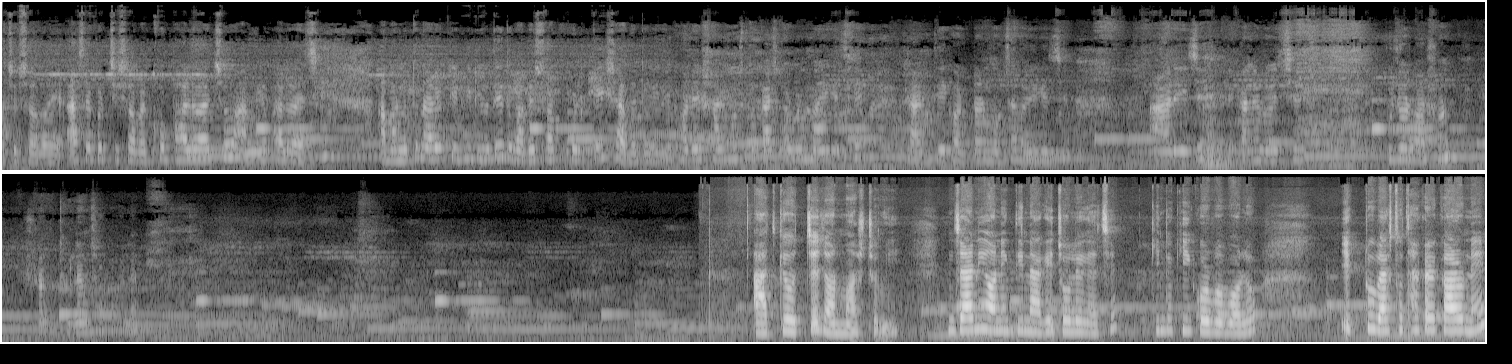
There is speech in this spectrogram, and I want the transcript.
আছো সবাই? আশা করছি সবাই খুব ভালো আছো, আমিও ভালো আছি। আমার নতুন আরও একটি ভিডিওতে তোমাদের সকলকেই স্বাগত। জানাই। ঘরের সমস্ত কাজকর্ম হয়ে গেছে, ঝাড় দিয়ে ঘরটার মোছা হয়ে গেছে। আর এই যে এখানে রয়েছে পুজোর বাসন, সব ধুলাম সকালবেলা। আজকে হচ্ছে জন্মাষ্টমী। জানি অনেক দিন আগে চলে গেছে, কিন্তু কি করব বলো? একটু ব্যস্ত থাকার কারণে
